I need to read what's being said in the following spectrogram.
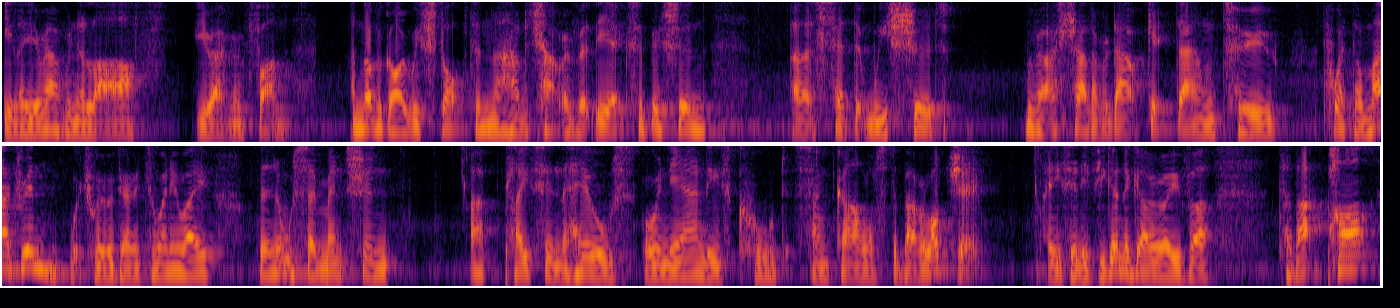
you know you're having a laugh, you're having fun. Another guy we stopped and had a chat with at the exhibition uh, said that we should, without a shadow of a doubt, get down to Puerto Madryn, which we were going to anyway. Then also mentioned a place in the hills or in the Andes called San Carlos de Bariloche, and he said, if you're going to go over to that part,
